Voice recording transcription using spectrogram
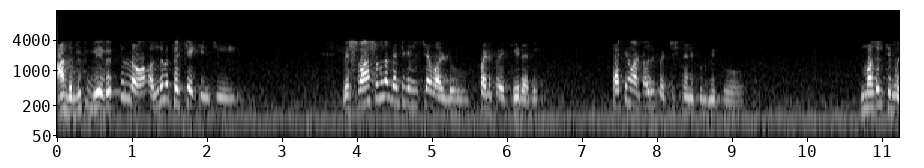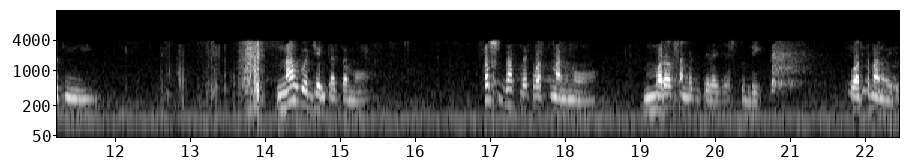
అందు వ్యక్తుల్లో అందులో ప్రత్యేకించి విశ్వాసంలో గట్టిగా నిలిచేవాళ్ళు పడిపోయే తీరది తక్కిన వాటిని వదిలిపెట్టిస్తున్నాను ఇప్పుడు మీకు. మొదటి తిమ్మతి నాలుగో అధ్యాయంకి వెళ్తాము. పరిశుద్ధాత్మ యొక్క వర్తమానము మరొక సంగతి తెలియజేస్తుంది. వర్తమానం ఇది.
